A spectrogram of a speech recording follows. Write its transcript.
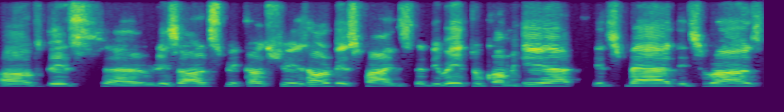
of these uh, results because she always finds that the way to come here it's bad, it's worse,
